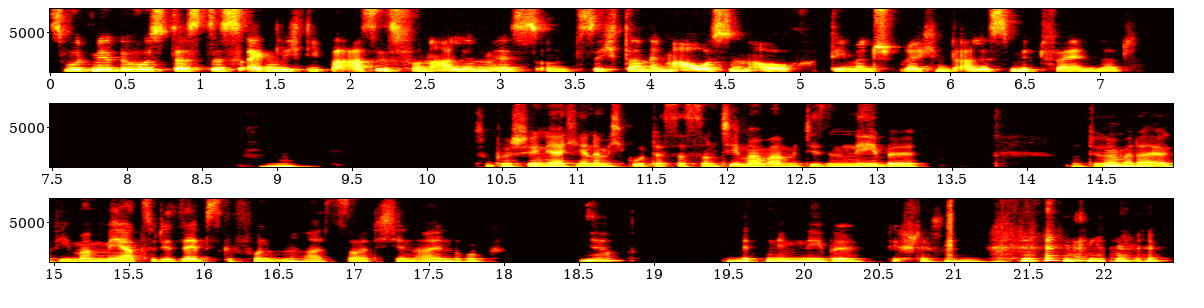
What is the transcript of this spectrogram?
es wurde mir bewusst, dass das eigentlich die Basis von allem ist und sich dann im Außen auch dementsprechend alles mit verändert. Hm. Super schön. Ja, ich erinnere mich gut, dass das so ein Thema war mit diesem Nebel. Und du mhm. aber da irgendwie immer mehr zu dir selbst gefunden hast, so hatte ich den Eindruck. Ja. Mitten im Nebel, die Stefanie.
